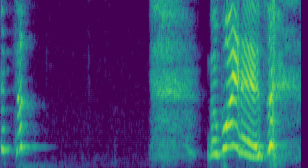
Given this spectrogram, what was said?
The point is.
